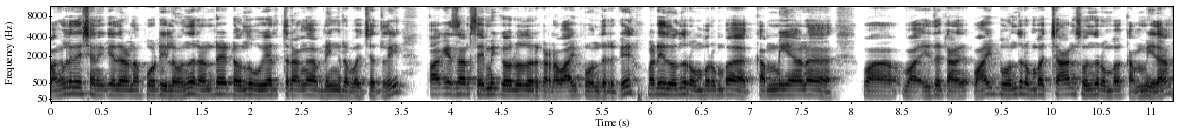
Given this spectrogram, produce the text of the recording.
பங்களாதேஷ் அணிக்கு எதிரான போட்டியில் வந்து ரன் ரேட்டை வந்து உயர்த்துறாங்க அப்படிங்கிற பட்சத்துலையும் பாகிஸ்தான் செமிக்கு வருவதற்கான வாய்ப்பு வந்து இருக்குது பட் இது வந்து ரொம்ப ரொம்ப கம்மியான வா வா இதுக்கான வாய்ப்பு வந்து ரொம்ப சான்ஸ் வந்து ரொம்ப கம்மி தான்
